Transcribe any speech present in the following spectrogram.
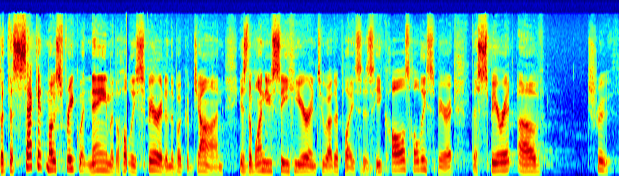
But the second most frequent name of the Holy Spirit in the book of John is the one you see here in two other places. He calls Holy Spirit the Spirit of truth.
